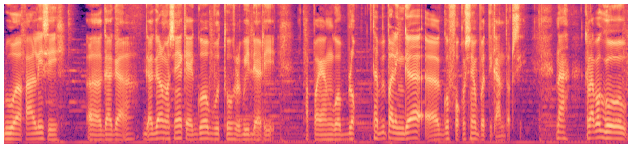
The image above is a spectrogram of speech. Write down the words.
dua kali sih uh, gagal. Gagal maksudnya kayak gue butuh lebih dari apa yang gue blok tapi paling enggak uh, gue fokusnya buat di kantor sih. Nah kenapa gue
